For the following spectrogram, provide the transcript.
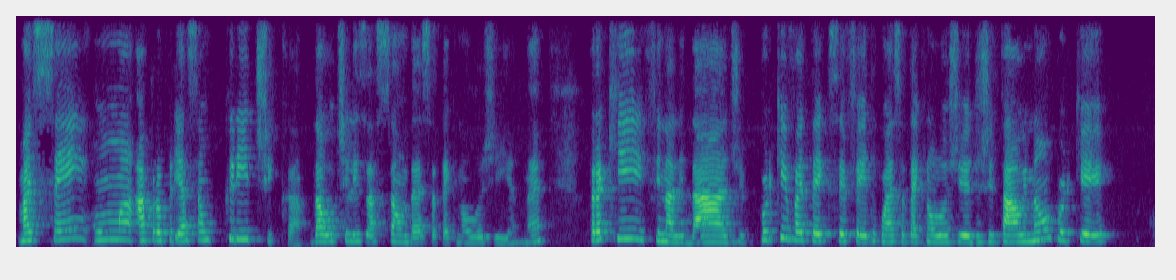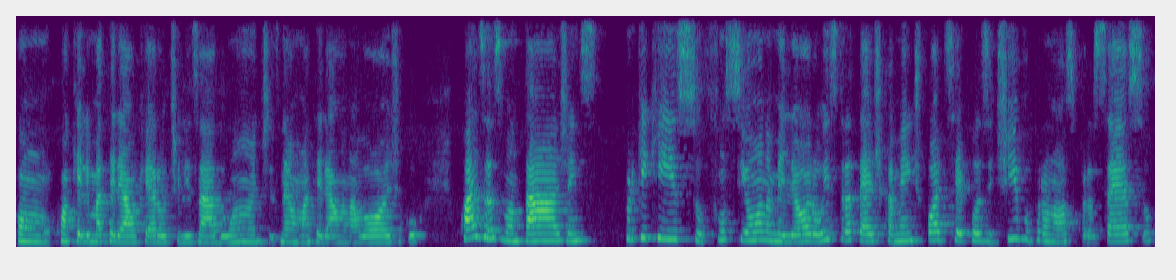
mas sem uma apropriação crítica da utilização dessa tecnologia, né? Para que finalidade? Por que vai ter que ser feito com essa tecnologia digital e não porque com, com aquele material que era utilizado antes, né? Um material analógico? Quais as vantagens? Por que, que isso funciona melhor ou estrategicamente pode ser positivo para o nosso processo?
